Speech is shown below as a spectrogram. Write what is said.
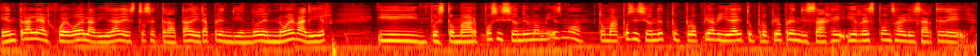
Éntrale al juego de la vida, de esto se trata, de ir aprendiendo, de no evadir y pues tomar posición de uno mismo, tomar posición de tu propia vida y tu propio aprendizaje y responsabilizarte de ella.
